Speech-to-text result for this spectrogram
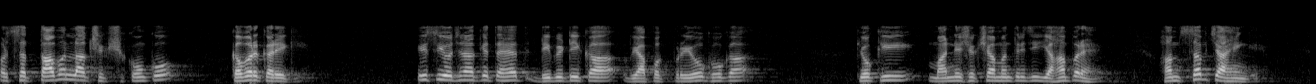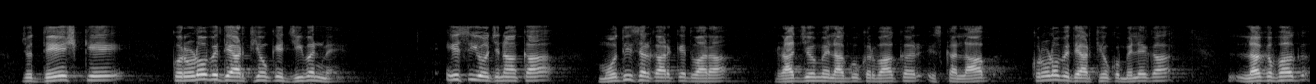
और सत्तावन लाख शिक्षकों को कवर करेगी। इस योजना के तहत डीबीटी का व्यापक प्रयोग होगा, क्योंकि माननीय शिक्षा मंत्री जी यहाँ पर हैं। हम सब चाहेंगे जो देश के करोड़ों विद्यार्थियों के जीवन में इस योजना का मोदी सरकार के द्वारा राज्यों में लागू करवाकर इसका लाभ करोड़ों विद्यार्थियों को मिलेगा। लगभग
